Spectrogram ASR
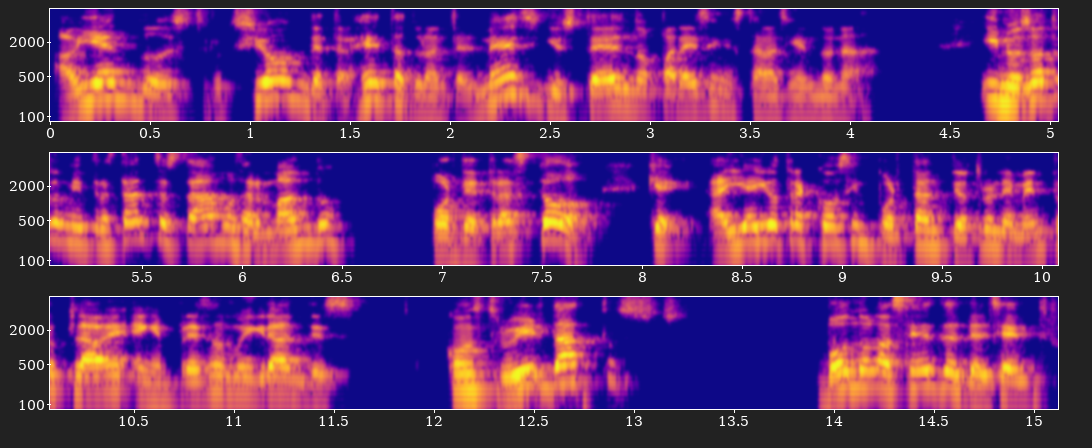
habiendo destrucción de tarjetas durante el mes y ustedes no parecen estar haciendo nada. Y nosotros, mientras tanto, estábamos armando por detrás todo. Que ahí hay otra cosa importante, otro elemento clave en empresas muy grandes. Construir datos, vos no lo haces desde el centro.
